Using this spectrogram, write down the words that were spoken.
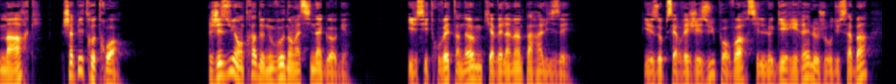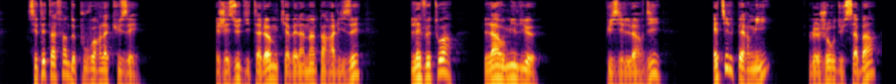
Marc, chapitre 3 Jésus entra de nouveau dans la synagogue. Il s'y trouvait un homme qui avait la main paralysée. Ils observaient Jésus pour voir s'il le guérirait le jour du sabbat, c'était afin de pouvoir l'accuser. Jésus dit à l'homme qui avait la main paralysée, Lève-toi, là au milieu. Puis il leur dit, Est-il permis, le jour du sabbat,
